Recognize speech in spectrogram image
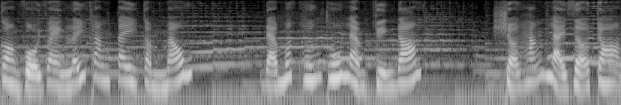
Còn vội vàng lấy khăn tay cầm máu. Đã mất hứng thú làm chuyện đó. Sợ hắn lại dở trò.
